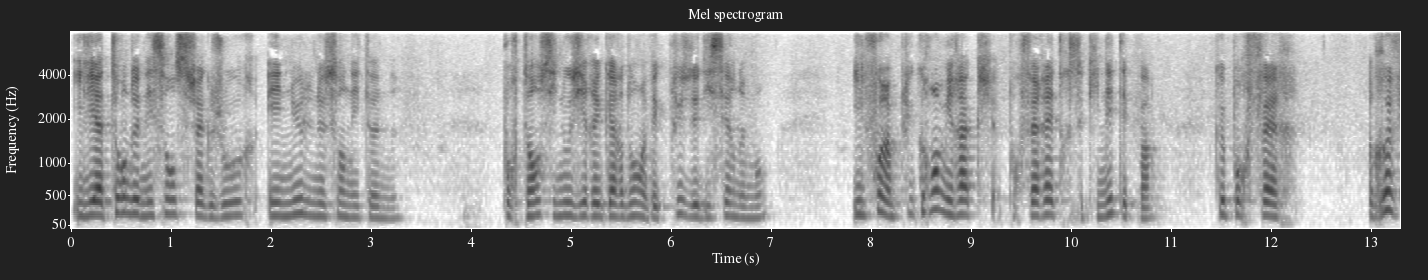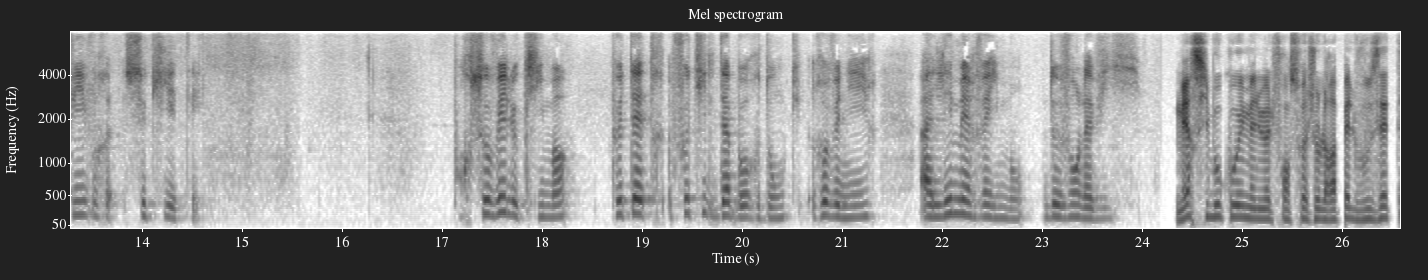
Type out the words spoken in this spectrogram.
Il y a tant de naissances chaque jour, et nul ne s'en étonne. Pourtant, si nous y regardons avec plus de discernement, il faut un plus grand miracle pour faire être ce qui n'était pas que pour faire revivre ce qui était. Pour sauver le climat, peut-être faut-il d'abord donc revenir à l'émerveillement devant la vie. Merci beaucoup Emmanuel François. Je le rappelle, vous êtes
